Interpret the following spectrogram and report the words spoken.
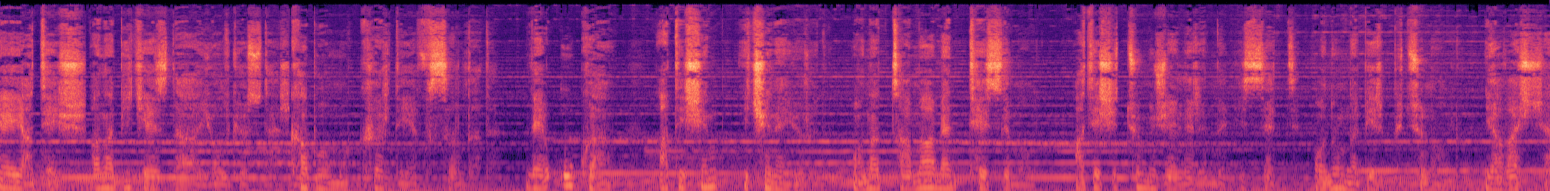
''Ey ateş bana bir kez daha yol göster, kabuğumu kır'' diye fısıldadı. Ve Uka ateşin içine yürüdü. Ona tamamen teslim oldu. Ateşi tüm hücrelerinde hissetti. Onunla bir bütün oldu. Yavaşça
